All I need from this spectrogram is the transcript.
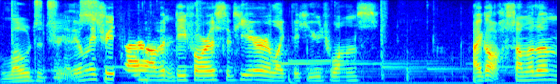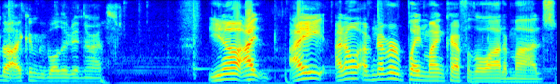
Loads of trees. Yeah, the only trees I haven't deforested here are like the huge ones. I got some of them, but I couldn't be bothered in the rest. You know, I I I don't I've never played Minecraft with a lot of mods.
